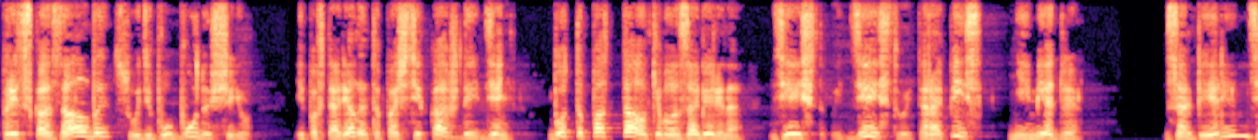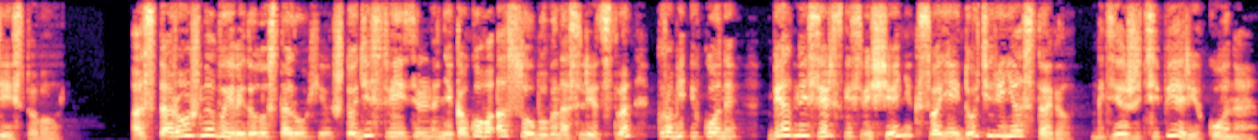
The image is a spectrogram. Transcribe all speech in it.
предсказал бы судьбу будущую. И повторял это почти каждый день, будто подталкивала Забелина. «Действуй, действуй, торопись, немедля». Забелин действовал. Осторожно выведал у старухи, что действительно никакого особого наследства, кроме иконы, бедный сельский священник своей дочери не оставил. Где же теперь икона?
